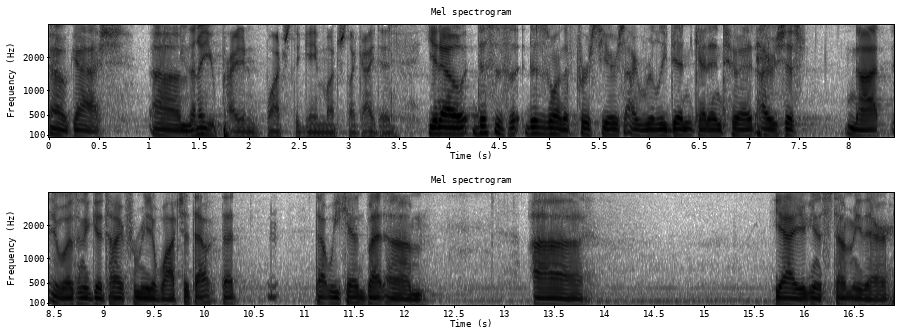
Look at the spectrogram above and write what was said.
Oh gosh. 'Cause I know you probably didn't watch the game much like I did. You know, this is this is one of the first years I really didn't get into it. I was just not. It wasn't a good time for me to watch it that that that weekend. But um, uh, yeah, you're gonna stump me there.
